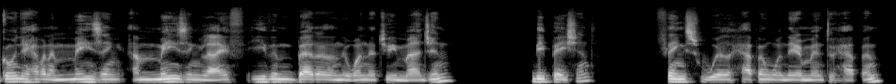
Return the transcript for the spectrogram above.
going to have an amazing, amazing life, even better than the one that you imagine. Be patient. Things will happen when they are meant to happen.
